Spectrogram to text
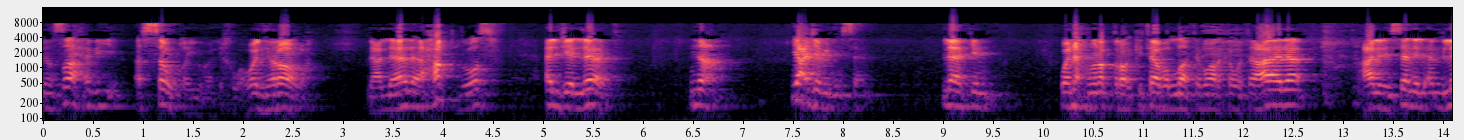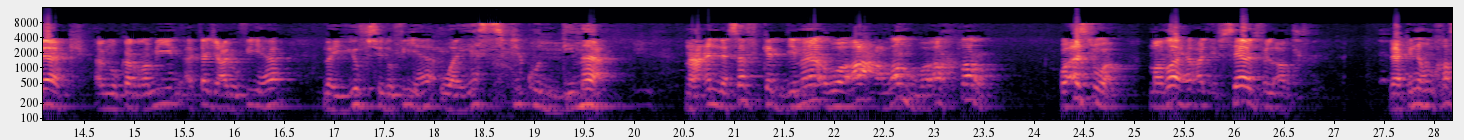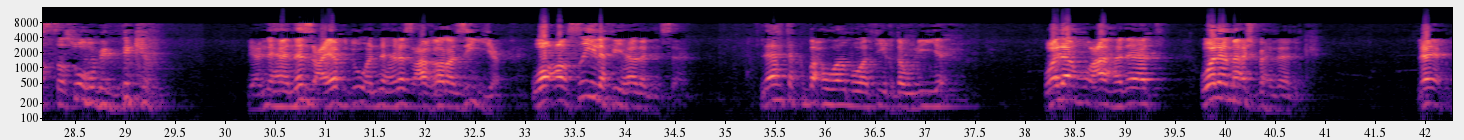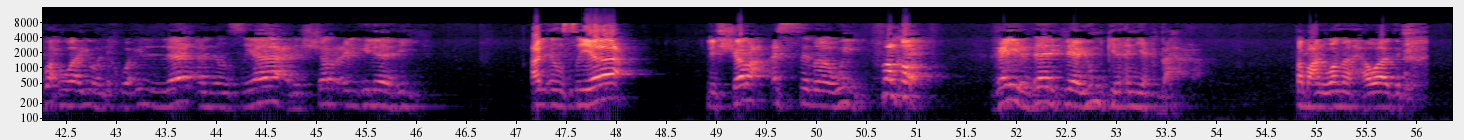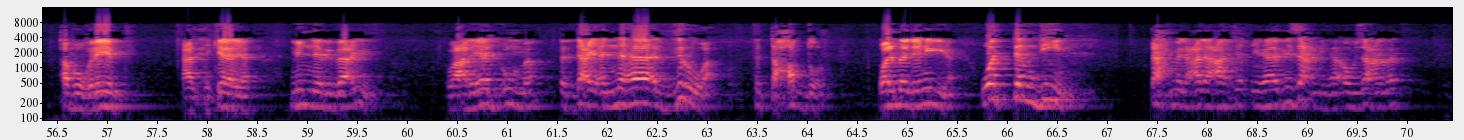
من صاحب السوط أيها الإخوة والهراوة. لعل هذا أحق بوصف الجلاد. نعم. يعجب الإنسان. لكن ونحن نقرأ كتاب الله تبارك وتعالى على لسان الأملاك المكرمين أتجعل فيها من يفسد فيها ويسفك الدماء مع أن سفك الدماء هو أعظم وأخطر وأسوأ مظاهر الإفساد في الأرض لكنهم خصصوه بالذكر لأنها نزعة يبدو أنها نزعة غرزية وأصيلة في هذا الإنسان. لا تكبحها مواثيق دولية ولا معاهدات ولا ما أشبه ذلك. لا يكبحها أيها الإخوة إلا الانصياع للشرع الإلهي. الانصياع للشرع السماوي فقط. غير ذلك لا يمكن أن يكبحها. طبعا وما حوادث أبو غريب على الحكاية منا ببعيد وعلى يد أمة تدعي أنها الذروة في التحضر والمدنية والتمدين. تحمل على عاتقها بزعمها أو زعمت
